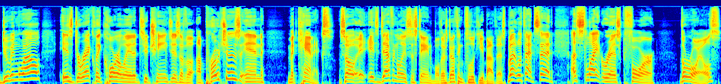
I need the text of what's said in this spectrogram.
doing well is directly correlated to changes of uh, approaches and mechanics. So it's definitely sustainable. There's nothing fluky about this. But with that said, a slight risk for the Royals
